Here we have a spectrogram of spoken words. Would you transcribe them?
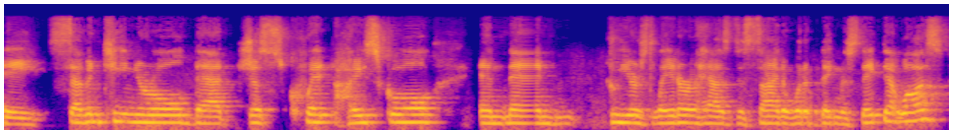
a 17 year old that just quit high school and then two years later has decided what a big mistake that was.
